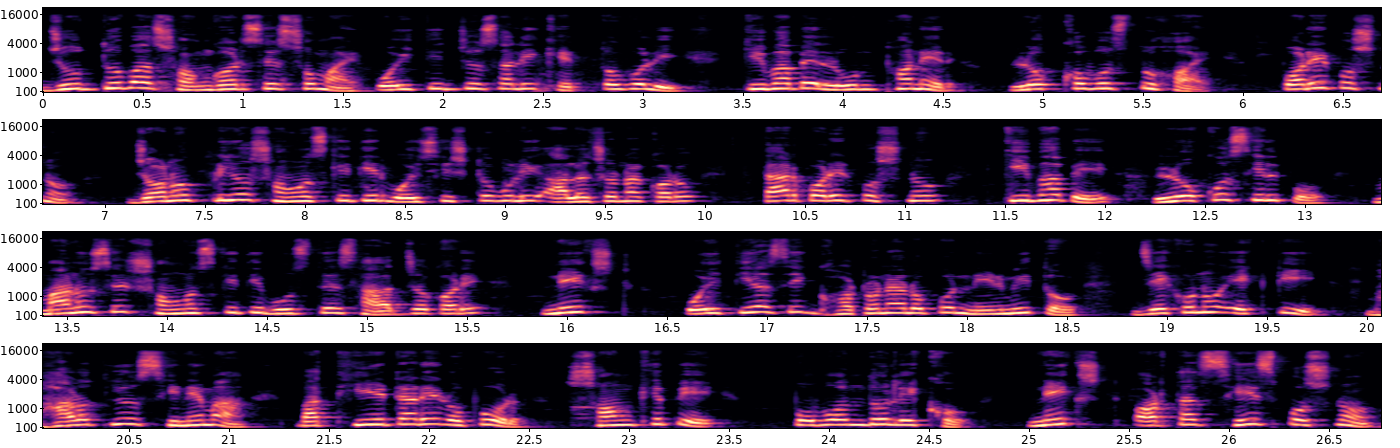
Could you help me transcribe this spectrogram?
যুদ্ধ বা সংঘর্ষের সময় ঐতিহ্যশালী ক্ষেত্রগুলি কীভাবে লুণ্ঠনের লক্ষ্যবস্তু হয়। পরের প্রশ্ন, জনপ্রিয় সংস্কৃতির বৈশিষ্ট্যগুলি আলোচনা করো। তারপরের প্রশ্ন, কীভাবে লোকশিল্প মানুষের সংস্কৃতি বুঝতে সাহায্য করে? নেক্সট, ঐতিহাসিক ঘটনার ওপর নির্মিত যে কোনো একটি ভারতীয় সিনেমা বা থিয়েটারের ওপর সংক্ষেপে প্রবন্ধ লেখো। নেক্সট, অর্থাৎ শেষ প্রশ্ন,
